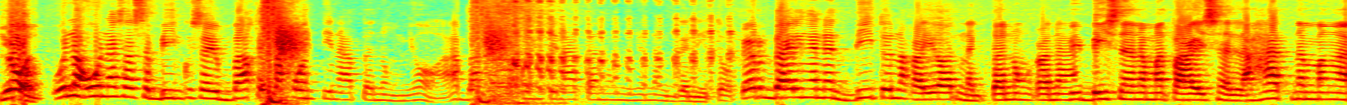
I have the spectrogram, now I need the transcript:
Yon, unang-una sasabihin ko sa'yo, bakit ako ang tinatanong nyo, ha? Bakit ako yung tinatanong nyo ng ganito? Pero dahil nga nandito na kayo at nagtanong ka na, base na naman tayo sa lahat ng mga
